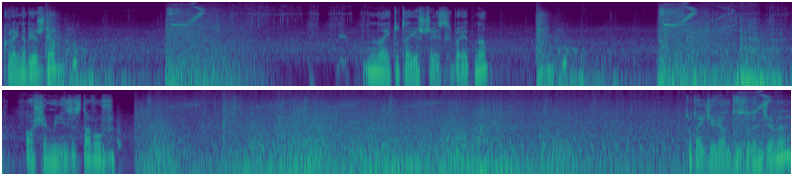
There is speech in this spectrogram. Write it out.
Kolejna bieżnia. No i tutaj jeszcze jest chyba jedna. Osiem mini zestawów. Tutaj dziewiąty zdobędziemy.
